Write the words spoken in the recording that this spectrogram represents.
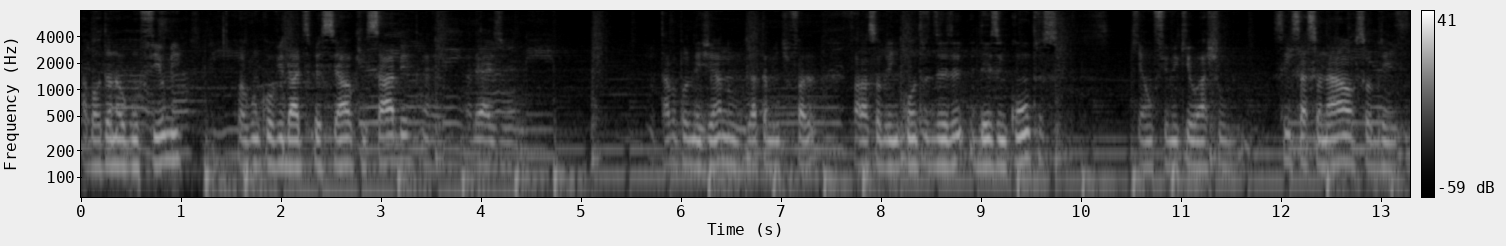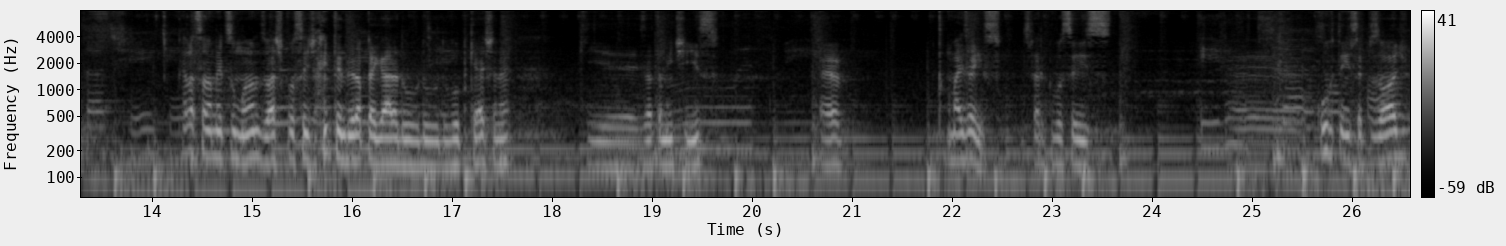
abordando algum filme, algum convidado especial, quem sabe. É, aliás, eu, estava planejando exatamente falar sobre Encontros e Desencontros, que é um filme que eu acho sensacional, sobre relacionamentos humanos, eu acho que vocês já entenderam a pegada do, do, do Vopcast, né? Que é exatamente isso. É, mas é isso. Espero que vocês é, curtem esse episódio.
